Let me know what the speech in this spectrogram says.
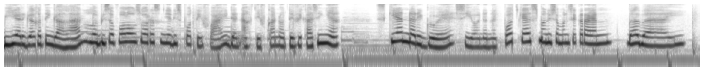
Biar gak ketinggalan, lo bisa follow Suara Senja di Spotify dan aktifkan notifikasinya. Sekian dari gue, see you on the next podcast, manusia-manusia keren. Bye-bye.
